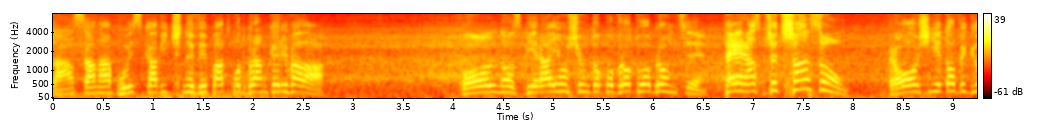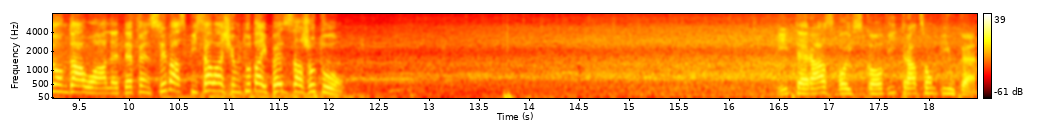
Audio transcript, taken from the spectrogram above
Szansa na błyskawiczny wypad pod bramkę rywala. Wolno zbierają się do powrotu obrońcy. Teraz przed szansą. Groźnie to wyglądało, ale defensywa spisała się tutaj bez zarzutu. I teraz wojskowi tracą piłkę.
